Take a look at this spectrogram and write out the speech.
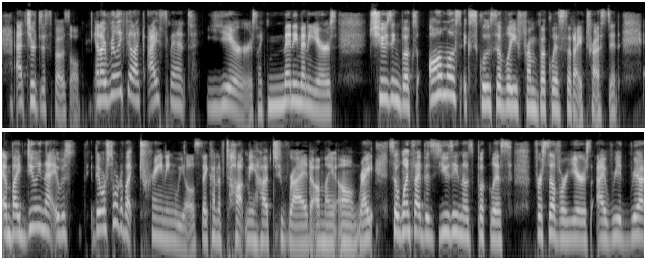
at your disposal. And I really feel like I spent years, like many, many years, choosing books almost exclusively from book lists that I trusted. And by doing that, it was, they were sort of like training wheels. They kind of taught me how to ride on my own, right? So once I was using those book lists for several years, I would re-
